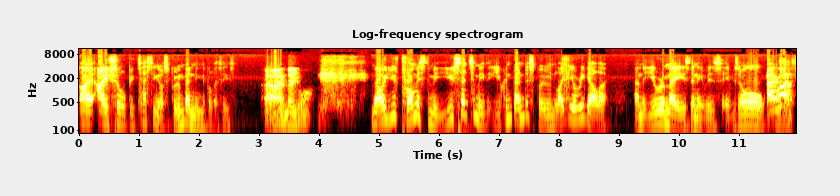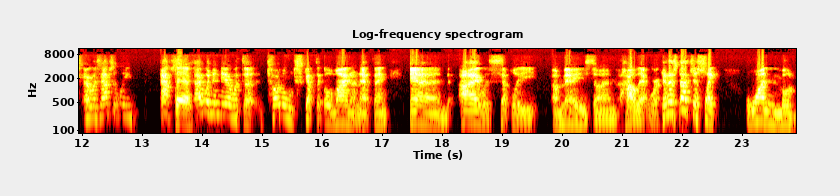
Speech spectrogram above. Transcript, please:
I, I shall be testing your spoon bending abilities. uh, no, you won't. No, you've promised me. You said to me that you can bend a spoon like Uri Geller and that you were amazed, and it was it was all. I was. I was absolutely, absolutely. I went in there with a total skeptical mind on that thing, and I was simply amazed on how that worked. And it's not just like one mode,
